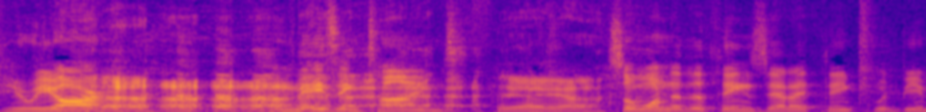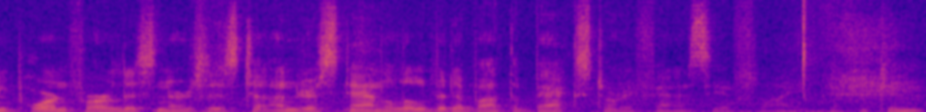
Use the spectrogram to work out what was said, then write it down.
here we are. Amazing times. Yeah, yeah. So one of the things that I think would be important for our listeners is to understand a little bit about the backstory Fantasy of Flight. If you can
